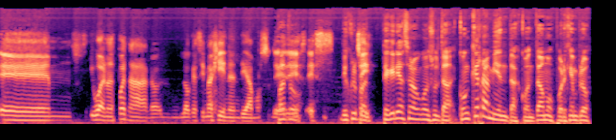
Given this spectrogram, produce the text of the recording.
eh, y bueno después nada lo, lo que se imaginen digamos Pato, es, es- Disculpa, sí. te quería hacer una consulta. ¿Con qué herramientas contamos, por ejemplo,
